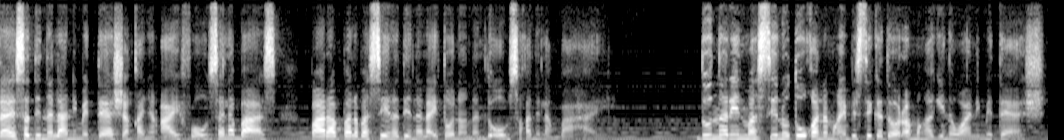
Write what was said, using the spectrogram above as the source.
dahil sa dinala ni Mitesh ang kanyang iPhone sa labas para palabasin na dinala ito ng nanloob sa kanilang bahay. Doon na rin mas sinutukan ng mga investigador ang mga ginawa ni Mitesh.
